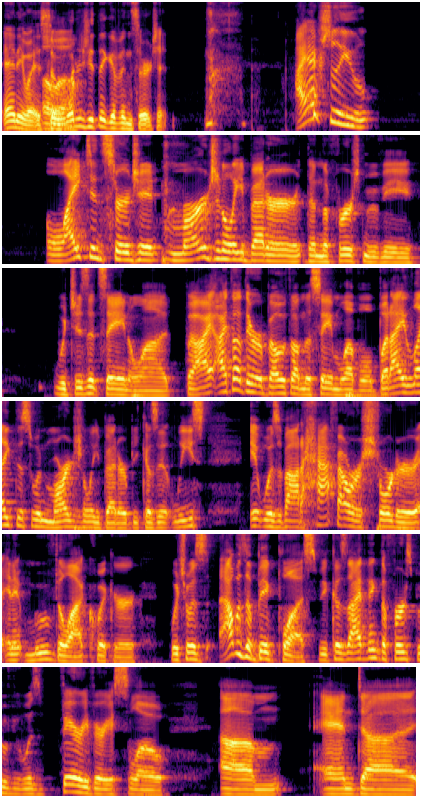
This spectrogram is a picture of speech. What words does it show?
Anyway, so Oh, well. what did you think of Insurgent? I actually liked Insurgent marginally better than the first movie, which isn't saying a lot. But I, I thought they were both on the same level. But I like this one marginally better because at least it was about a half hour shorter and it moved a lot quicker, which was that was a big plus because I think the first movie was very very slow, um, and uh,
